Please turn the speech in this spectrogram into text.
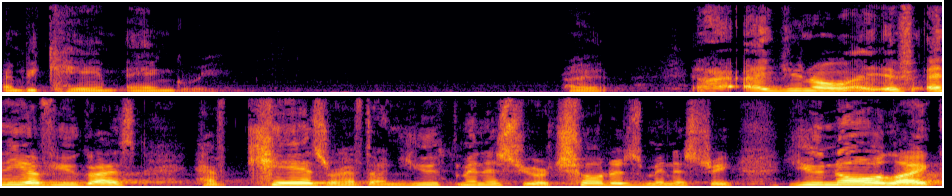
and became angry. Right? I, I, you know, if any of you guys have kids or have done youth ministry or children's ministry, you know, like,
